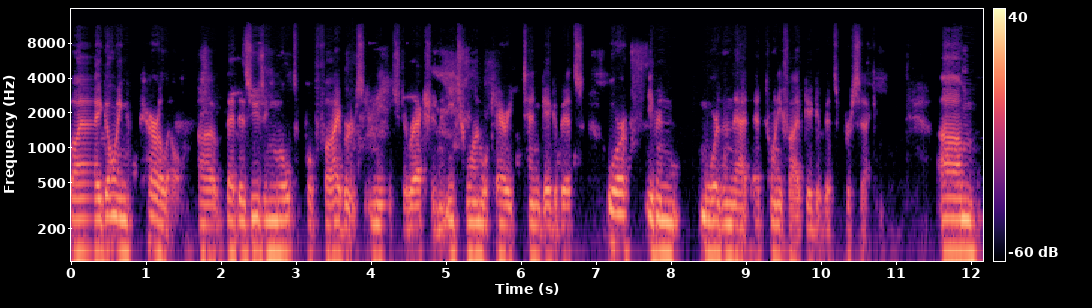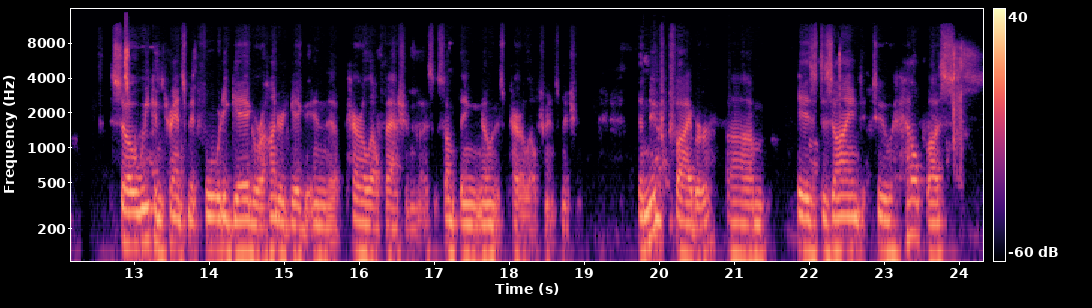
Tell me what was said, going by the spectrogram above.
by going parallel. Uh, that is using multiple fibers in each direction, and each one will carry 10 gigabits or even more than that at 25 gigabits per second. Um, so we can transmit 40 gig or 100 gig in the parallel fashion as something known as parallel transmission. The new fiber um, is designed to help us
